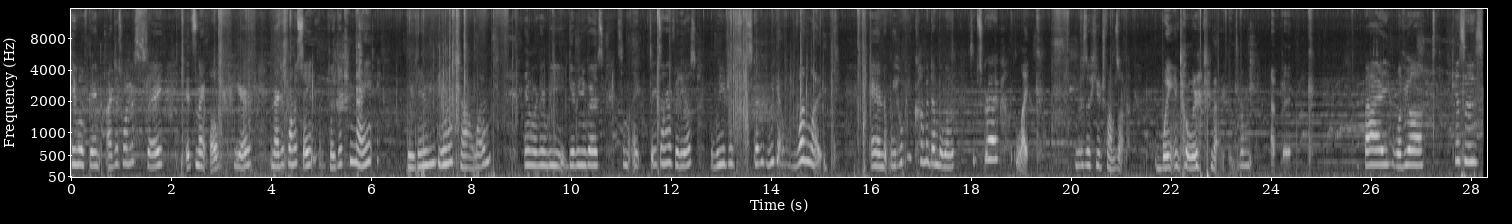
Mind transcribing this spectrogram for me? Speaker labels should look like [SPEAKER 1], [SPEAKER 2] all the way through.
[SPEAKER 1] Hey Wolfgang, I just want to say it's night off here, and I just want to say later tonight we're gonna be doing a challenge, and we're gonna be giving you guys some updates on our videos. We just discovered we got one like, and we hope you comment down below, subscribe, like, give us a huge thumbs up. Wait until later tonight. It's gonna be epic. Bye. Love y'all. Kisses.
